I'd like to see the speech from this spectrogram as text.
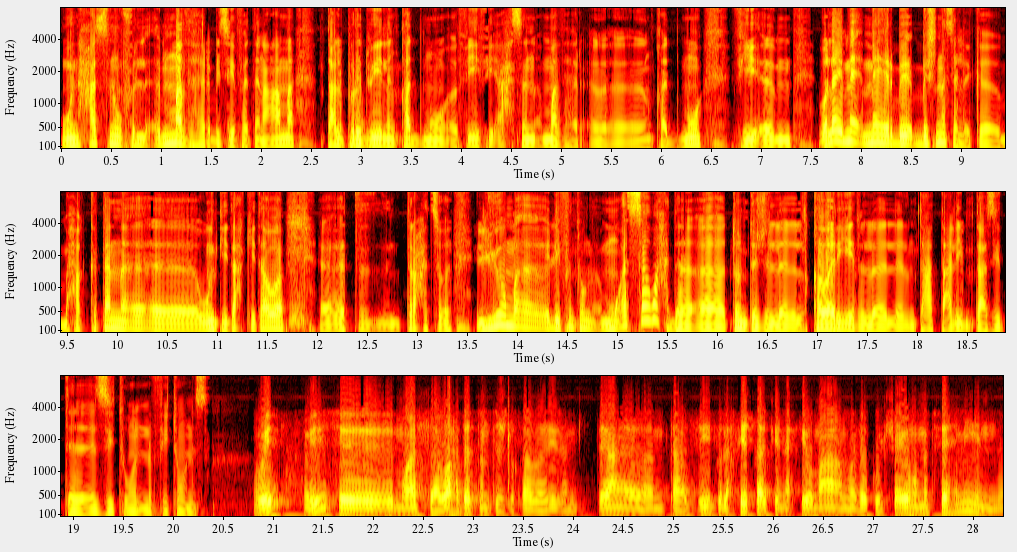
ونحسنوا في المظهر بصفة عامة نتاع ال produit اللي نقدموا فيه في أحسن مظهر نقدموه في والله ماهر باش نسألك حقيقة وأنت تحكي توا طرحت سؤال اليوم اللي فهمتوا مؤسسة واحدة تنتج القوارير نتاع التعليب نتاع زيت الزيتون في تونس. oui oui c'est مؤسسة واحدة تنتج القوارير نتاع نتاع الزيت. والحقيقة كي نحكيو معاهم ولا كل شيء هما متفاهمين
